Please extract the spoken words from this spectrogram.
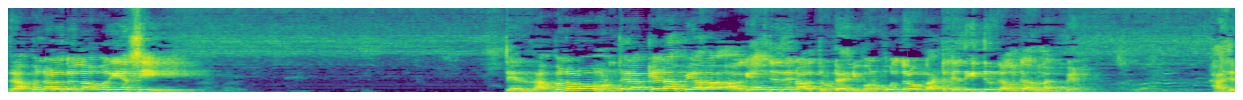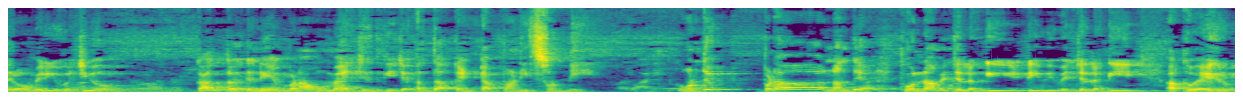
ਰੱਬ ਨਾਲ ਗੱਲਾਂ ਹੋ ਰਹੀਆਂ ਸੀ। ਤੇ ਰੱਬ ਨਾਲੋਂ ਹੁਣ ਤੇਰਾ ਕਿਹੜਾ ਪਿਆਰਾ ਆ ਗਿਆ ਜਿਹਦੇ ਨਾਲ ਤੂੰ ਟੈਲੀਫੋਨ ਉਧਰੋਂ ਕੱਟ ਕੇ ਤੇ ਇੱਧਰ ਗੱਲ ਕਰਨ ਲੱਗ ਪਿਆ? ਹਾਜ਼ਰ ਰਹੋ ਮੇਰੀ ਬੱਚਿਓ। ਕੱਲ ਤੋਂ ਇੱਕ ਨੇਮ ਬਣਾਉ ਮੈਂ ਜ਼ਿੰਦਗੀ 'ਚ ਅੱਧਾ ਘੰਟਾ ਬਾਣੀ ਸੁਣਨੀ। ਹੁਣ ਤੇ ਬੜਾ ਆਨੰਦ ਆ। ਫੋਨਾਂ ਵਿੱਚ ਲੱਗੀ, ਟੀਵੀ ਵਿੱਚ ਲੱਗੀ। ਅਖ ਵੈਗਰੂ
